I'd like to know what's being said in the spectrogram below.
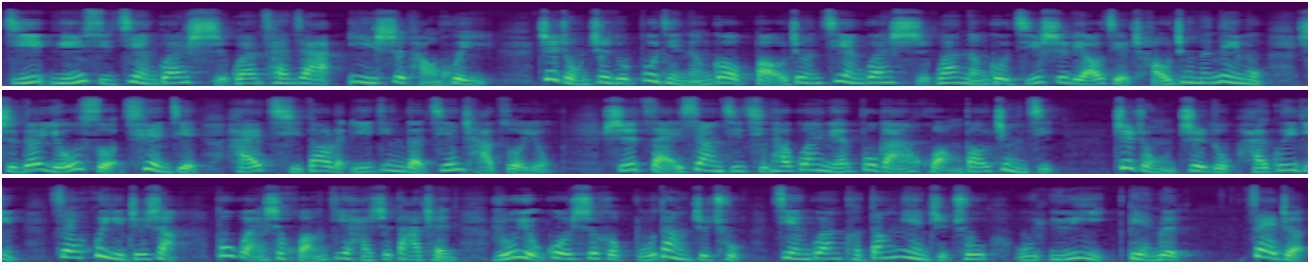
即允许谏官、史官参加议事堂会议。这种制度不仅能够保证谏官、史官能够及时了解朝政的内幕，使得有所劝谏，还起到了一定的监察作用，使宰相及其他官员不敢谎报政绩。这种制度还规定，在会议之上，不管是皇帝还是大臣，如有过失和不当之处，谏官可当面指出，无予以辩论。再者，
